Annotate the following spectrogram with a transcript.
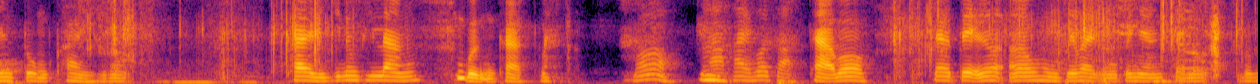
ยัง ต้มไข่พี่น้องไข่นี่กินลงทีหลัง เบิ่งคักนะบ่มาใครบ่จ้ะถามบ่แล้วแต่เออเอาหงใส่ไว้ก็บ่เป็นหยังใส่รถเบิ่ง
